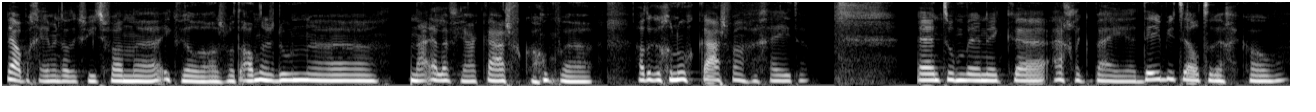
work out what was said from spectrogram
Nou, op een gegeven moment had ik zoiets van, uh, ik wil wel eens wat anders doen. Uh, na elf jaar kaas verkopen had ik er genoeg kaas van gegeten. En toen ben ik eigenlijk bij Debitel terechtgekomen.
